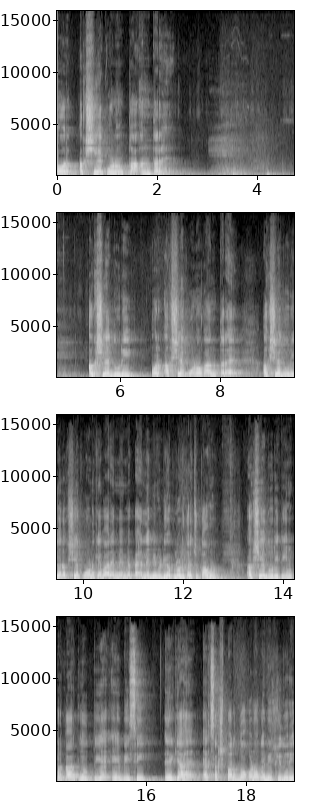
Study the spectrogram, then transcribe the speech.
और अक्षीय कोणों का अंतर है। अक्षीय दूरी और अक्षीय कोणों का अंतर है अक्षीय दूरी और अक्षय कोण के बारे में मैं पहले भी वीडियो अपलोड कर चुका हूँ। अक्षय दूरी तीन प्रकार की होती है ए बी सी ए क्या है? एक्स अक्ष पर दो कणों के बीच की दूरी।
